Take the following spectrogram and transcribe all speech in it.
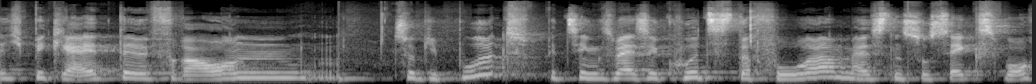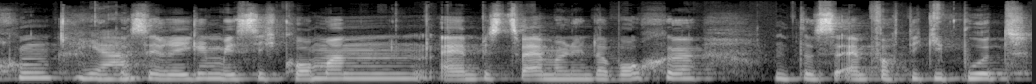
ich begleite Frauen zur Geburt, beziehungsweise kurz davor, meistens so sechs Wochen, ja. dass sie regelmäßig kommen, ein bis zweimal in der Woche und dass einfach die Geburt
